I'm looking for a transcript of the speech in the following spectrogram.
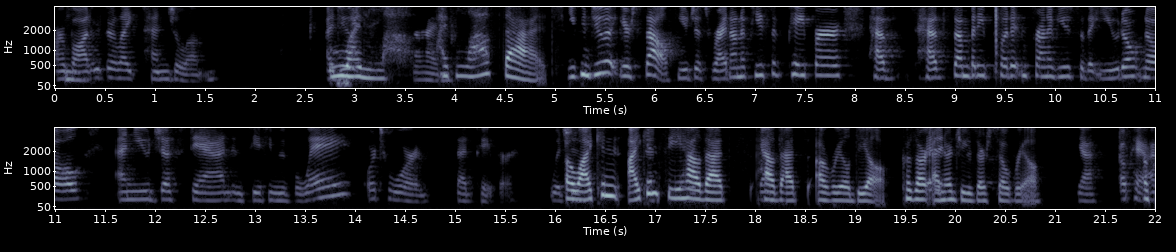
Our Mm. bodies are like pendulums. I do Ooh, I love. I love that. you can do it yourself you just write on a piece of paper have have somebody put it in front of you so that you don't know and you just stand and see if you move away or towards said paper which Oh, is, I can I can see how that's Yeah. how that's a real deal because our It is. energies are so real. yeah okay, Okay.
